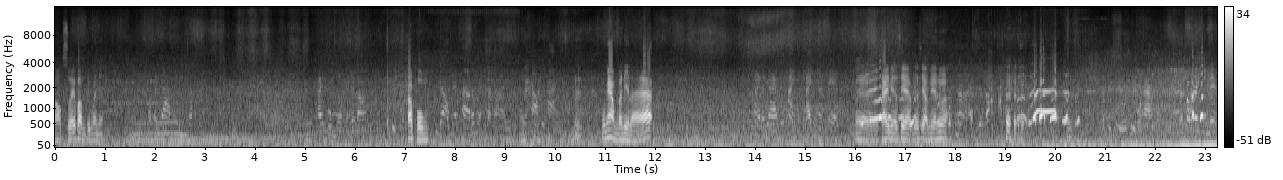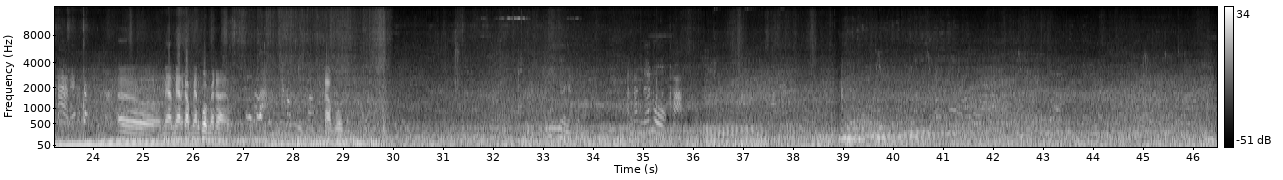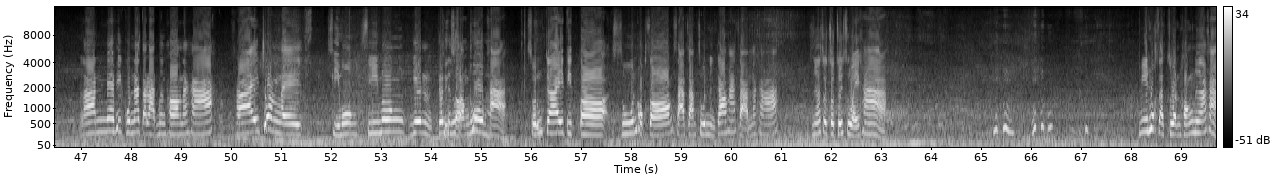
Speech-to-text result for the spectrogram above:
นอกสวยพร้อมถึงวันนี้เอาไปย่างจะให้โปรโมทกันได้บ้างครับผมเดี๋ยวเอาแม่ค้าทั้งหมดกันอายแม่ค้าผู้ใหม่ผู้งามวันนี้แหละผู้ใหม่ระยะผู้ใหม่ขายเนื้อแซ่บเออใช้เนื้อเสียบเนื้อเสียบเนื้อนัวได้เขาไม่ได้กินแม่ค้าเนี่ยเขาจะกินเนื้อเออแมนแมนครับแมนควบไหมครับตลาดเนี่ยเราถูกบ้างครับผม อันนี้เนื้อยังอันนั้นเนื้อโหนกค่ะ ร้านแม่พิกุลหน้าตลาดเมืองทองนะคะขายช่วงไอ้สี่โมง สี่โมงเย็นจนถึงสองทุ่มค่ะ สนใจติดต่อ 062 330 1953 นะคะ เนื้อสดๆ สวยๆ ค่ะ มีทุกสัดส่วนของเนื้อค่ะ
